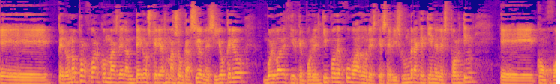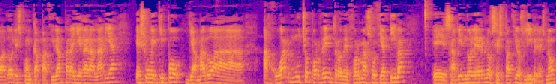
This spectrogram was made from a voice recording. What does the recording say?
Eh, pero no por jugar con más delanteros creas más ocasiones. Y yo creo, vuelvo a decir, que por el tipo de jugadores que se vislumbra que tiene el Sporting, eh, con jugadores con capacidad para llegar al área, es un equipo llamado a, jugar mucho por dentro de forma asociativa. Eh, sabiendo leer los espacios libres, ¿no?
